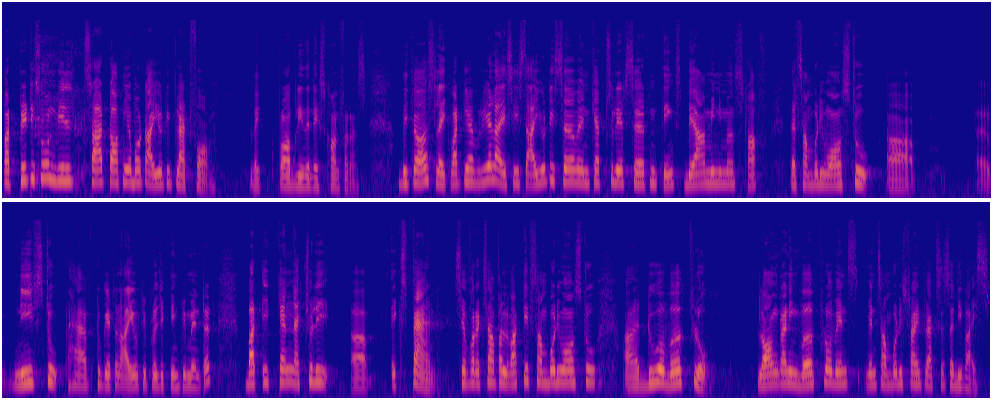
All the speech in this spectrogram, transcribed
But pretty soon we'll start talking about IoT platform like probably in the next conference. Because like what you have realized is the IoT server encapsulates certain things, bare minimum stuff that somebody wants to uh, uh, needs to have to get an IoT project implemented, but it can actually uh, expand. Say for example, what if somebody wants to uh, do a workflow, long-running workflow when when somebody is trying to access a device,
